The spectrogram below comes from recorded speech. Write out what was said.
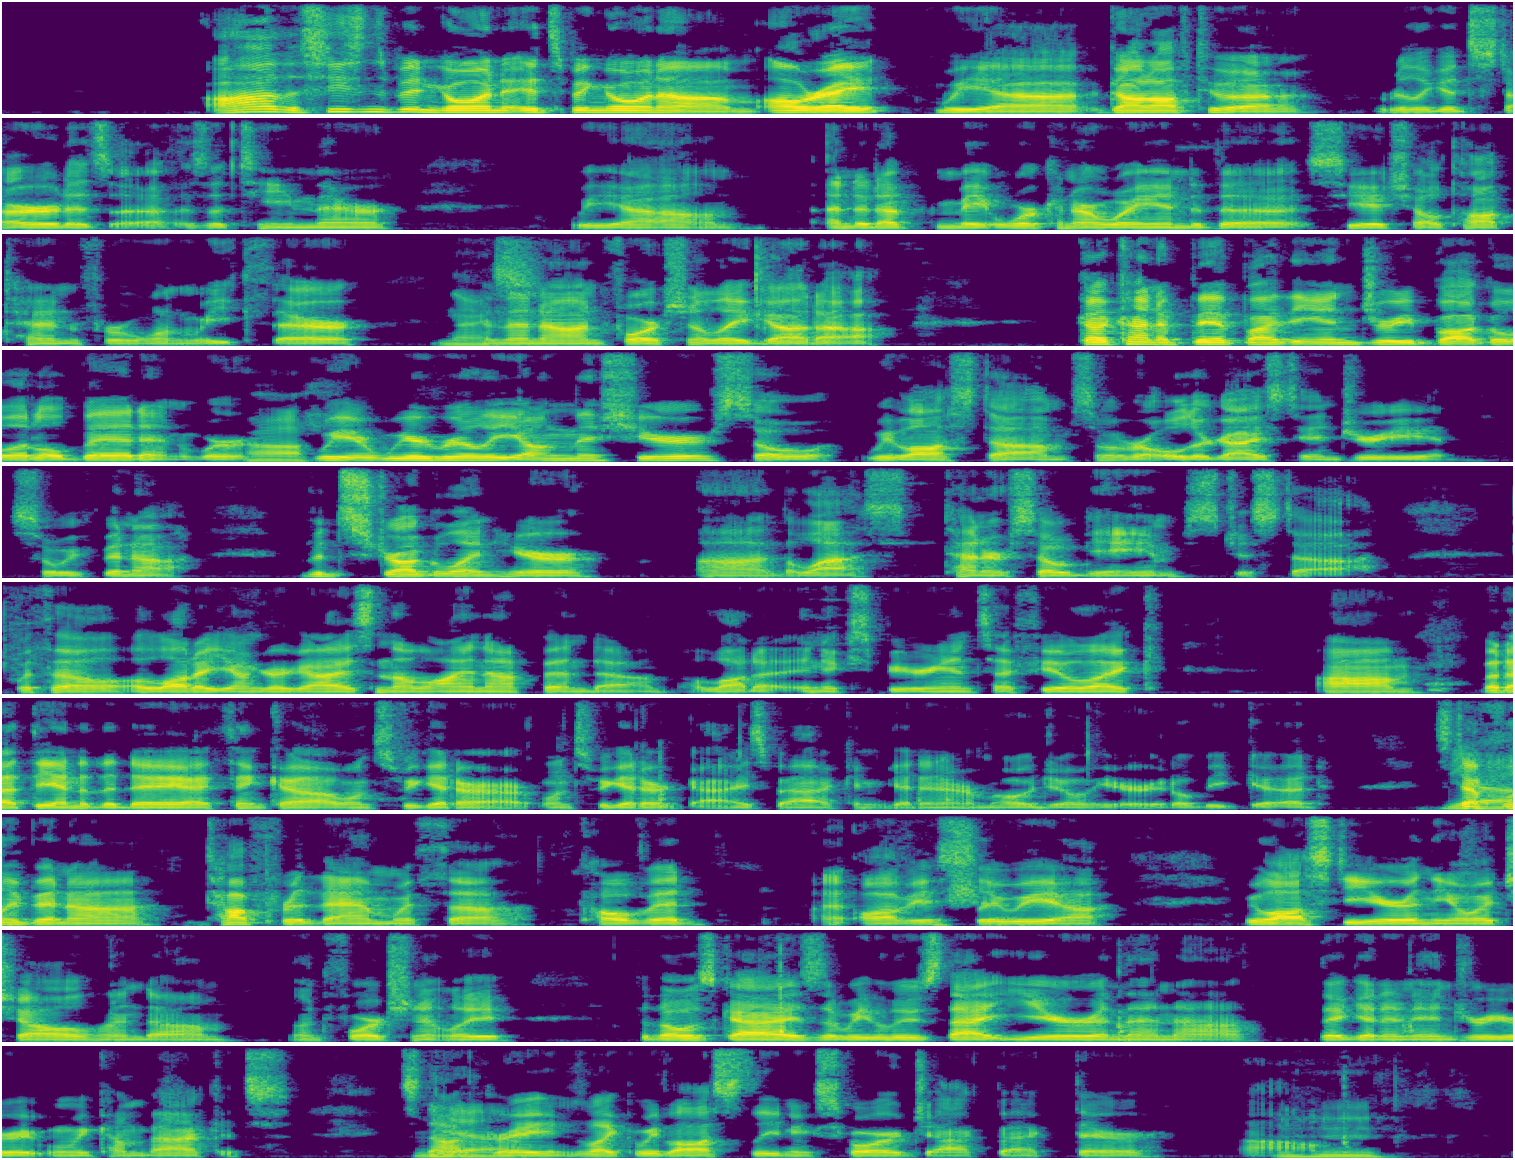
Ah, uh, the season's been going. It's been going um all right. We uh got off to a really good start as a as a team there. We um ended up working our way into the CHL top 10 for one week there. Nice. And then uh, unfortunately got uh got kind of bit by the injury bug a little bit and we're oh. we're we're really young this year, so we lost um some of our older guys to injury and so we've been uh been struggling here uh the last 10 or so games just uh with a, a lot of younger guys in the lineup and um, a lot of inexperience I feel like um, but at the end of the day, I think uh, once we get our once we get our guys back and get in our mojo here, it'll be good. it's yeah. definitely been uh tough for them with uh COVID. Uh, obviously, sure. we uh we lost a year in the OHL, and um unfortunately for those guys that we lose that year and then uh they get an injury right when we come back. It's it's not yeah. great. Like we lost leading scorer Jack Beck there, um, mm-hmm.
